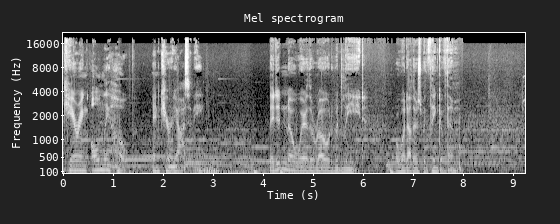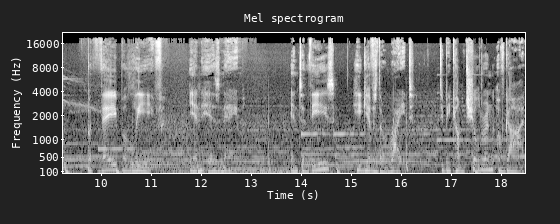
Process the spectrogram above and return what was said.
carrying only hope and curiosity. They didn't know where the road would lead or what others would think of them. But they believe in his name. And to these, he gives the right to become children of God.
